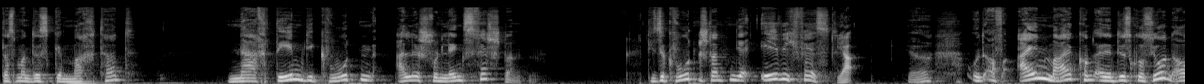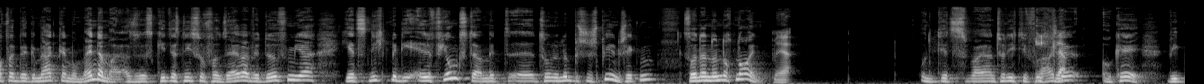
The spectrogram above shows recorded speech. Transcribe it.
dass man das gemacht hat, nachdem die Quoten alle schon längst feststanden. Diese Quoten standen ja ewig fest. Ja. Ja, und auf einmal kommt eine Diskussion auf, weil wir gemerkt haben, Moment einmal, also das geht jetzt nicht so von selber, wir dürfen ja jetzt nicht mehr die elf Jungs da mit äh, zu den Olympischen Spielen schicken, sondern nur noch neun. Ja. Und jetzt war natürlich die Frage, okay, wie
